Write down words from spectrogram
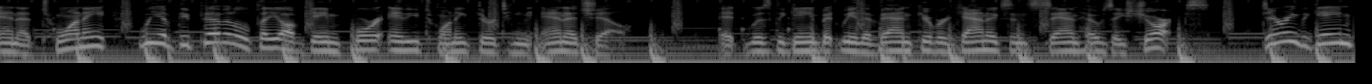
And at 20, we have the pivotal playoff game 4 in the 2013 NHL. It was the game between the Vancouver Canucks and San Jose Sharks. During the game,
